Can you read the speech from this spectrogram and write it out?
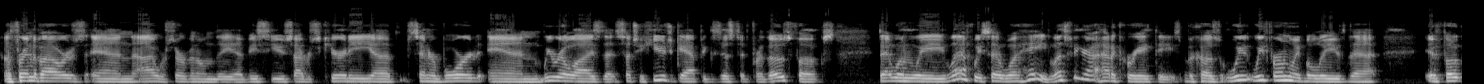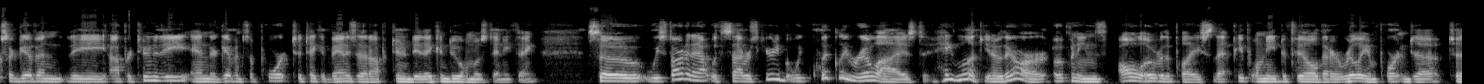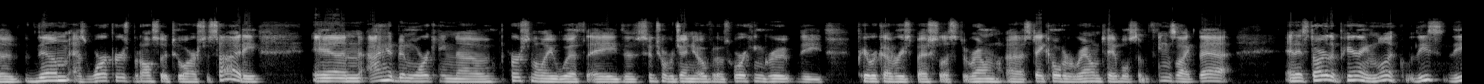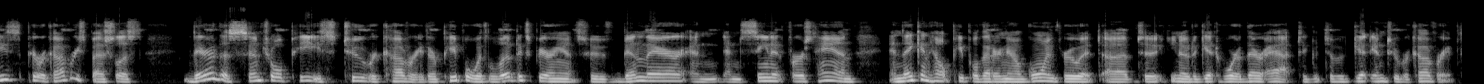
A friend of ours and I were serving on the uh, VCU Cybersecurity uh, Center board, and we realized that such a huge gap existed for those folks that when we left, we said, "Well, hey, let's figure out how to create these," because we we firmly believe that if folks are given the opportunity and they're given support to take advantage of that opportunity, they can do almost anything. So we started out with cybersecurity, but we quickly realized, hey, look, you know, there are openings all over the place that people need to fill that are really important to, to them as workers, but also to our society. And I had been working uh, personally with a the Central Virginia Overdose Working Group, the peer recovery specialist around uh, stakeholder roundtable, some things like that and it started appearing look these these peer recovery specialists they're the central piece to recovery. They're people with lived experience who've been there and, and seen it firsthand, and they can help people that are now going through it uh, to you know to get where they're at to to get into recovery.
